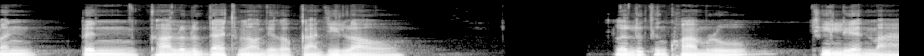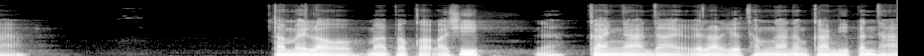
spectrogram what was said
มันเป็นการระลึกได้ทำนองเดียวกับการที่เราระลึกถึงความรู้ ที่เรียนมาทำให้เรามาประกอบอาชีพนะการงานได้ เวลาเราจะทำงานทำการมีปัญหา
